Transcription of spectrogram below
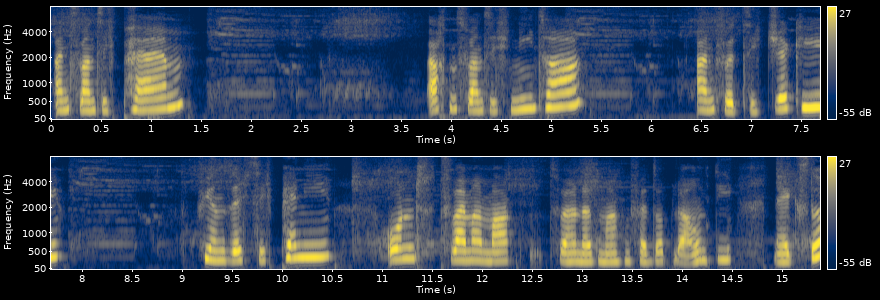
21 Pam, 28 Nita, 41 Jackie, 64 Penny und zweimal Mark 200 Marken Verdoppler. Und die nächste,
